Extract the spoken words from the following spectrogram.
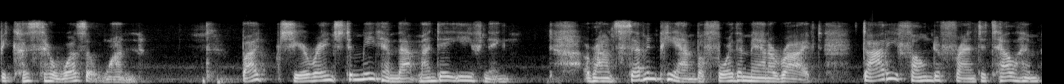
because there wasn't one. But she arranged to meet him that Monday evening. Around 7 p.m., before the man arrived, Dottie phoned a friend to tell him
